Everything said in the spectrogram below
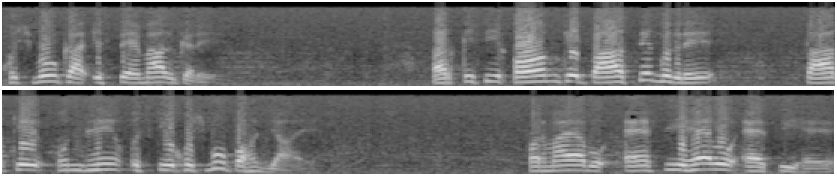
خوشبو کا استعمال کرے اور کسی قوم کے پاس سے گزرے تاکہ انہیں اس کی خوشبو پہنچ جائے۔ فرمایا، وہ ایسی ہے، وہ ایسی ہے۔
